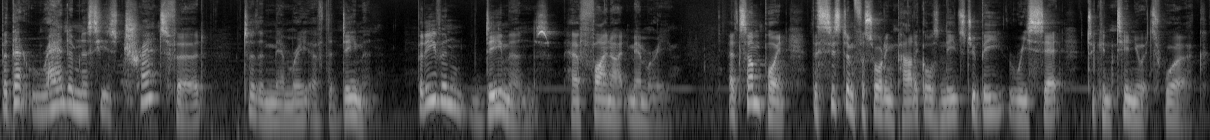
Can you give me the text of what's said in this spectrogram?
but that randomness is transferred to the memory of the demon. But even demons have finite memory. At some point, the system for sorting particles needs to be reset to continue its work.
